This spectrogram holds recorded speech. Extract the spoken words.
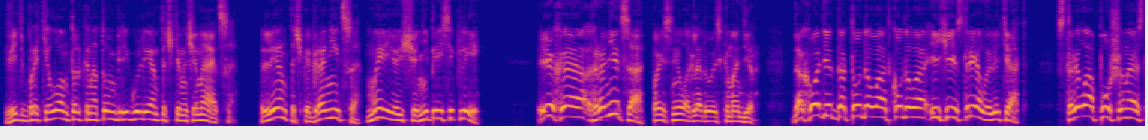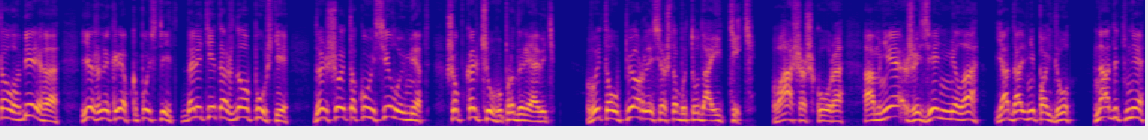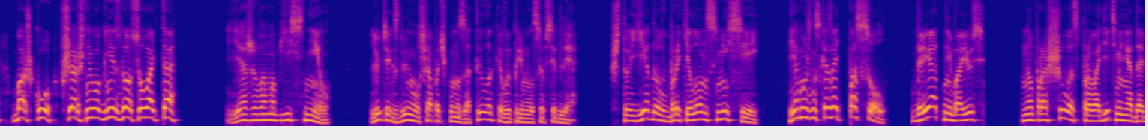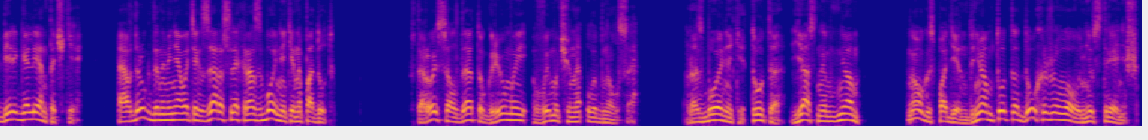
Ведь Бракелон только на том берегу ленточки начинается. Ленточка, граница, мы ее еще не пересекли». «Их э, граница», — пояснил, оглядываясь командир, — «доходит до туда, откуда их и стрелы летят. Стрела, пущенная с того берега, ежели крепко пустить, долетит аж до опушки, да еще и такую силу имеет, чтоб кольчугу продырявить. Вы-то уперлись, чтобы туда идти. Ваша шкура, а мне жизнь мила, я даль не пойду. Надо мне башку в шершнево гнездо сувать-то». «Я же вам объяснил», Лютик сдвинул шапочку на затылок и выпрямился в седле. «Что еду в Бракелон с миссией. Я, можно сказать, посол. Дриад не боюсь. Но прошу вас проводить меня до берега ленточки. А вдруг да на меня в этих зарослях разбойники нападут?» Второй солдат, угрюмый, вымученно улыбнулся. «Разбойники, тут-то, ясным днем...» «Ну, господин, днем тут-то духа живого не встренешь.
